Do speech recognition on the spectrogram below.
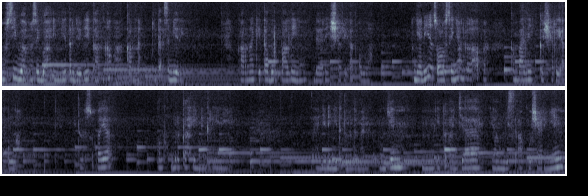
musibah-musibah ini terjadi karena apa? Karena sendiri. Karena kita berpaling dari syariat Allah. Jadi solusinya adalah apa? Kembali ke syariat Allah. Itu supaya Allah berkahi negeri ini. Nah, jadi gitu teman-teman. Mungkin hmm, itu aja yang bisa aku sharingin.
